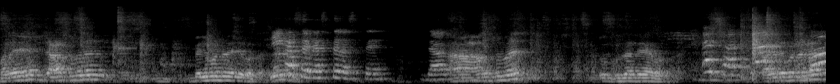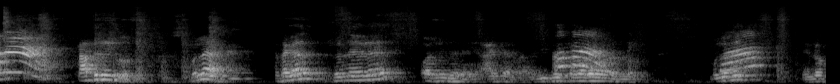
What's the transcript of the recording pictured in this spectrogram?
মানে যার সময় বেলমন্ডা যাবে ঠিক আছে ব্যস্ত ব্যস্ত যাও আর আমার সময় গুজা দেওয়া হবে এই বলে হইব বুঝলে গেল অসুবিধা নেই আইতা এই লোক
